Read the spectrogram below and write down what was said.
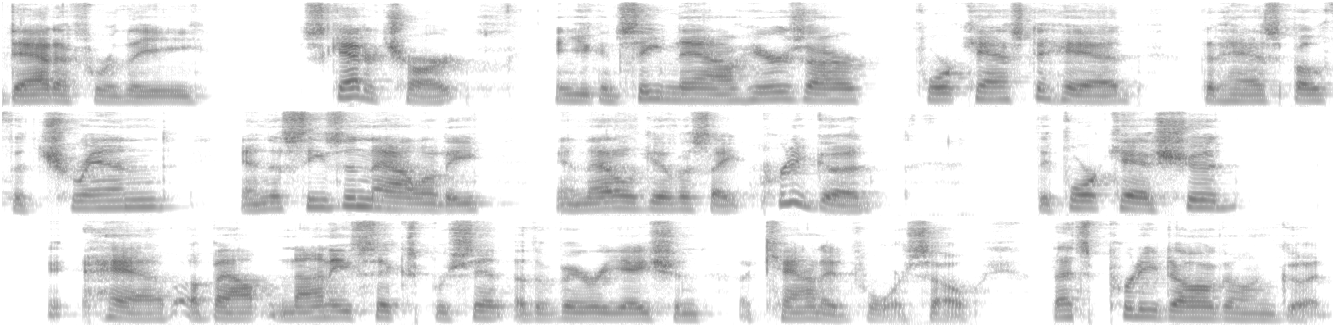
data for the scatter chart. And you can see now here's our forecast ahead that has both the trend and the seasonality. And that'll give us a pretty good, the forecast should have about 96% of the variation accounted for. So that's pretty doggone good.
